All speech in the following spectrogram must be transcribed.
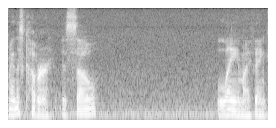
man this cover is so lame I think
